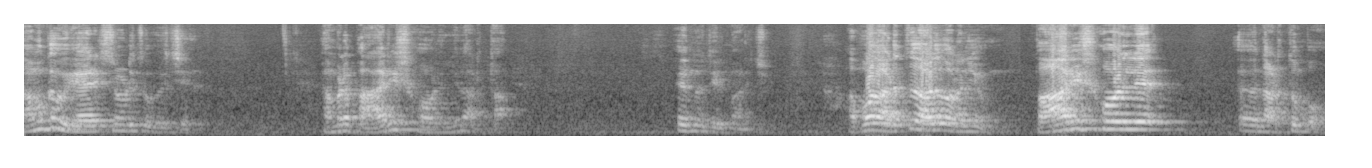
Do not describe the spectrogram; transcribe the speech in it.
നമുക്ക് വികാരിച്ചിനോട് ചോദിച്ച് നമ്മുടെ പാരിഷ് ഹാളിൽ നടത്താം എന്ന് തീരുമാനിച്ചു. അപ്പോൾ അടുത്ത ആൾ പറഞ്ഞു പാരിഷ് ഹാളിൽ നടത്തുമ്പോൾ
